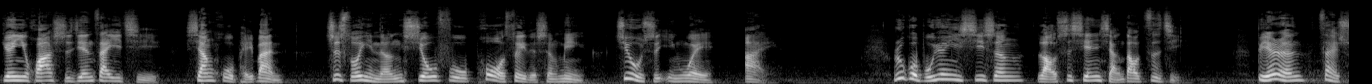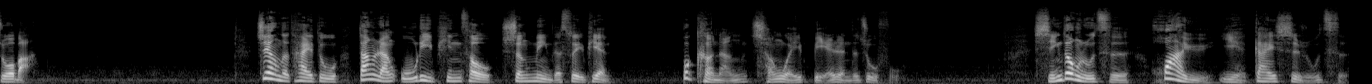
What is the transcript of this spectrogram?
愿意花时间在一起，相互陪伴，之所以能修复破碎的生命，就是因为爱。如果不愿意牺牲，老是先想到自己，别人再说吧。这样的态度当然无力拼凑生命的碎片，不可能成为别人的祝福。行动如此，话语也该是如此。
